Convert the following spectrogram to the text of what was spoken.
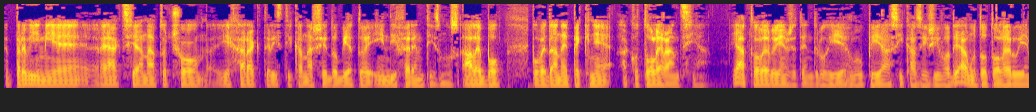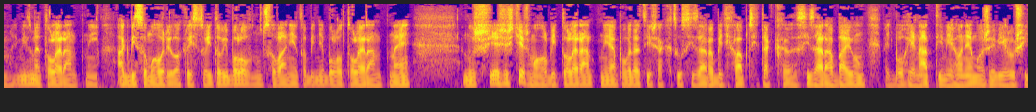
Prvým je reakcia na to, čo je charakteristika našej doby a to je indiferentizmus, alebo povedané pekne ako tolerancia. Ja tolerujem, že ten druhý je hlúpy a si kazí život. Ja mu to tolerujem. My sme tolerantní. Ak by som hovoril o Kristovi, to by bolo vnúcovanie, to by nebolo tolerantné. Nuž Ježiš tiež mohol byť tolerantný a povedať si, však chcú si zarobiť chlapci, tak eh, si zarábajú, veď Boh je nad tým, jeho nemôže vyrušiť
